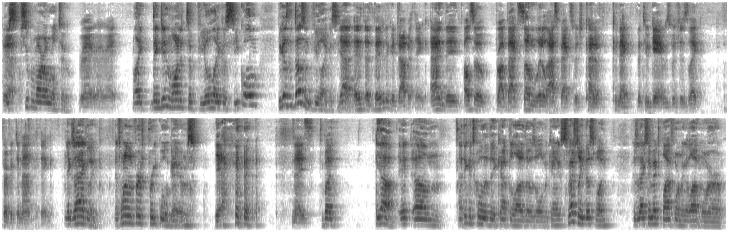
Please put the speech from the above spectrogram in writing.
was Yeah. Super Mario World Two. right, right, right. Like, they didn't want it to feel like a sequel because it doesn't feel like a sequel. Yeah, it, it- they did a good job, I think, and they also brought back some little aspects which kind of connect the two games, which is like the perfect amount, I think. exactly. It's one of the first prequel games. Yeah, nice. But yeah, it. Um, I think it's cool that they kept a lot of those old mechanics, especially this one, because it actually makes platforming a lot more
